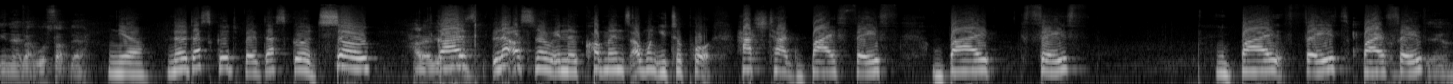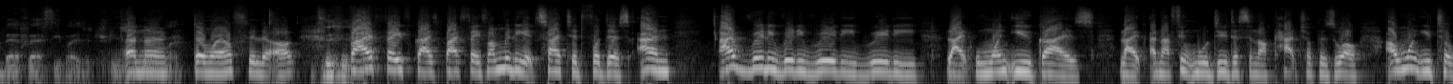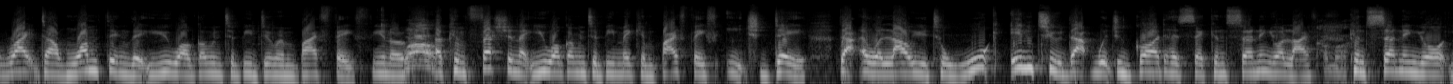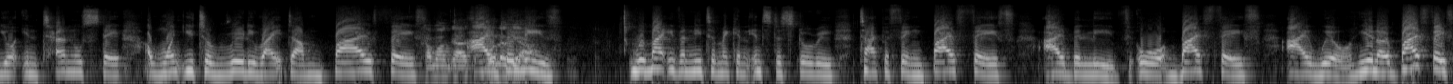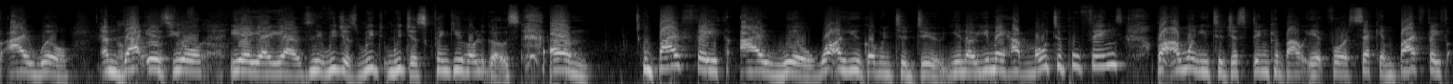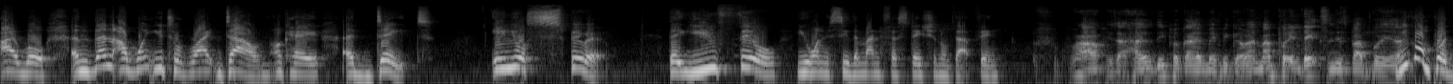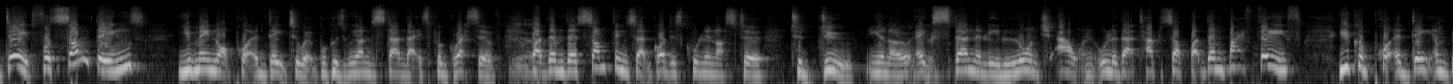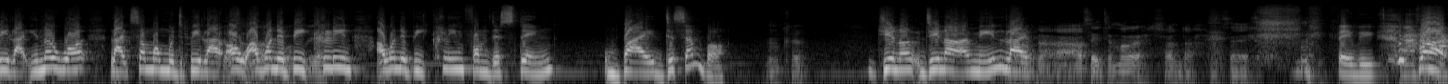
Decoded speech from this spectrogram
You know, but we'll stop there. Yeah. No, that's good, babe. That's good. So, Hallelujah. guys, let us know in the comments. I want you to put hashtag by faith, by faith, by faith, by faith. Yeah, I'm thirsty, but it's a I know. Don't worry, I'll fill it up. by faith, guys, by faith. I'm really excited for this. And I really, really, really, really like want you guys, like, and I think we'll do this in our catch up as well. I want you to write down one thing that you are going to be doing by faith, you know, Wow. a confession that you are going to be making by faith each day that will allow you to walk into that which God has said concerning your life, concerning your your internal state. I want you to really write down by faith. Come on, guys, I all believe. We might even need to make an Insta story type of thing. By faith, I believe, or by faith, I will. You know, by faith, I will, and that is your yeah, yeah, yeah. See, We just we we just thank you, Holy Ghost. Um, by faith, I will. What are you going to do? You know, you may have multiple things, but I want you to just think about it for a second. By faith, I will. And then I want you to write down, okay, a date in your spirit that you feel you want to see the manifestation of that thing. Wow, is that how deeper guy maybe go? Man, man putting dates in this bad boy, yeah? We're going to put dates For some things, you may not put a date to it because we understand that it's progressive. Yeah. But then there's some things that God is calling us to to do, you know, externally, launch out and all of that type of stuff. But then by faith, you could put a date and be like, you know what? Like someone would be like, oh, I want to be Yeah. clean. I want to be clean from this thing by December. Okay. Do you know? Do you know what I mean? Like, I'll say tomorrow, Sunday. I'll say. baby. But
